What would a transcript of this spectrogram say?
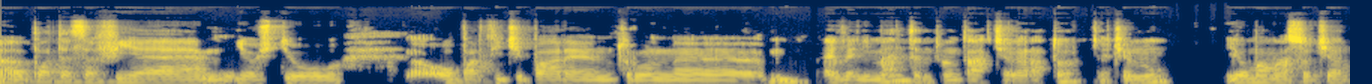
Uh, poate să fie, eu știu, o participare într-un uh, eveniment, într-un accelerator, de ce nu? Eu m-am asociat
